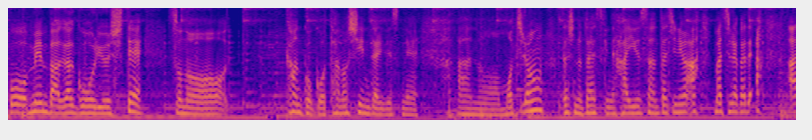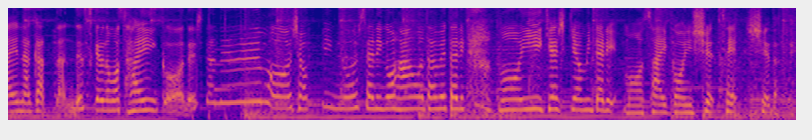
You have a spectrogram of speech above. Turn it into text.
こうメンバーが合流してその韓国を楽しんだりですね。あのもちろん私の大好きな俳優さんたちにはあ街中であ会えなかったんですけれども最高でしたね。もうショッピングをしたりご飯を食べたりもういい景色を見たりもう最高にシュせシュだって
